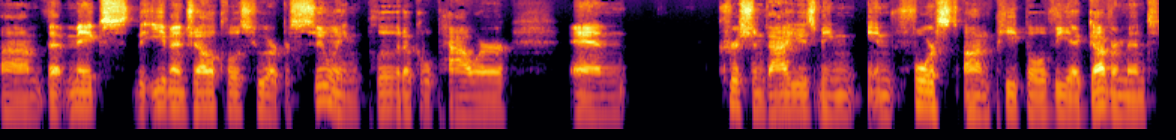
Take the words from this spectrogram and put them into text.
um, that makes the evangelicals who are pursuing political power and Christian values being enforced on people via government.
